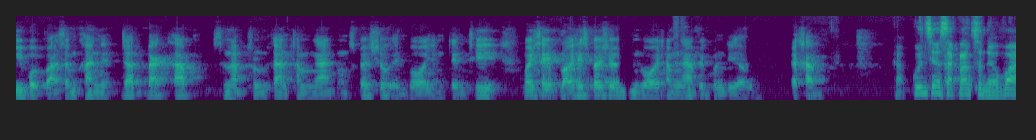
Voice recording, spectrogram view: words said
มีบทบาทสำคัญเนี่ยจะ back up สนับสนุนการทำงานของ special envoy อย่างเต็มที่ไม่ใช่ปล่อยให้ special envoy ทำงานเป็นคนเดียวนะครับครับคุณเสียศักดิ์กำลังเสนอว่า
